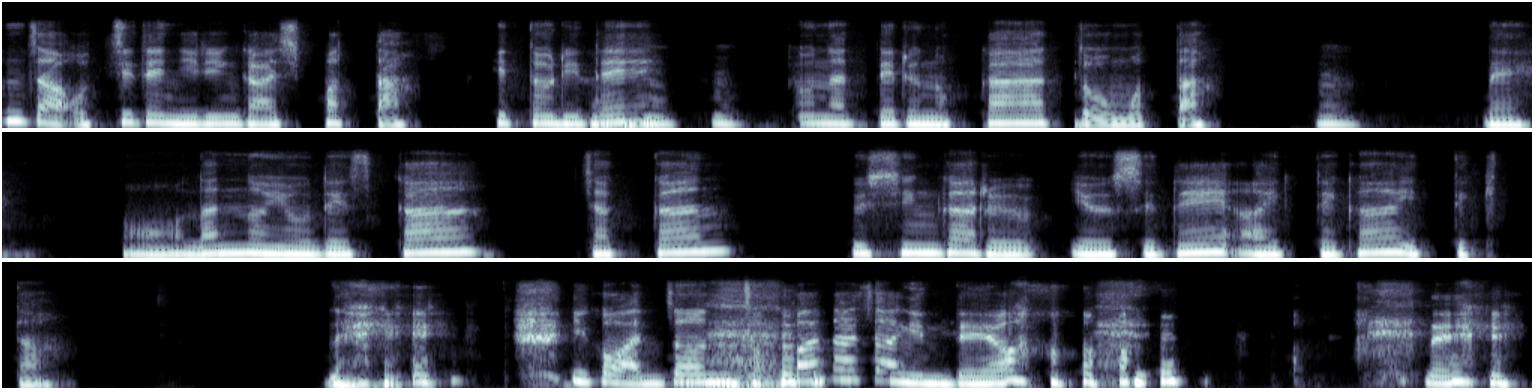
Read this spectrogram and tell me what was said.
혼자 어찌된 일인가 싶었다. 히토리데 음, 음, 도나테르노까 또 못다. 네. 어, 난노요데스까 잠깐 부신가르 유스데 아이때가 이때 기다 네. 이거 완전 적반하장인데요. 네.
